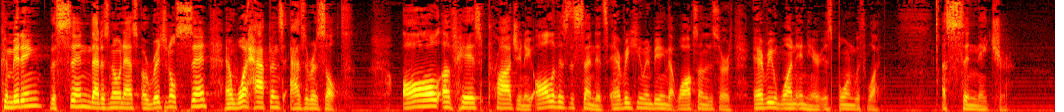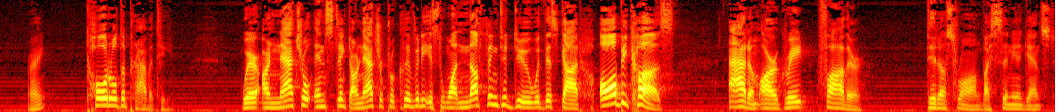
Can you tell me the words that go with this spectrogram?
committing the sin that is known as original sin, and what happens as a result? All of his progeny, all of his descendants, every human being that walks on this earth, everyone in here is born with what? A sin nature. Right? Total depravity. Where our natural instinct, our natural proclivity is to want nothing to do with this God, all because Adam, our great father, did us wrong by sinning against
